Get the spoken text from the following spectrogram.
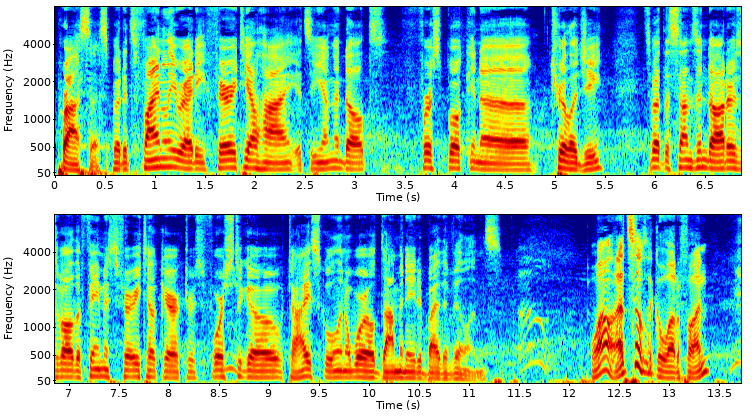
process. But it's finally ready. Fairy Tale High. It's a young adult first book in a trilogy. It's about the sons and daughters of all the famous fairy tale characters forced to go to high school in a world dominated by the villains. Wow, that sounds like a lot of fun. Yeah,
